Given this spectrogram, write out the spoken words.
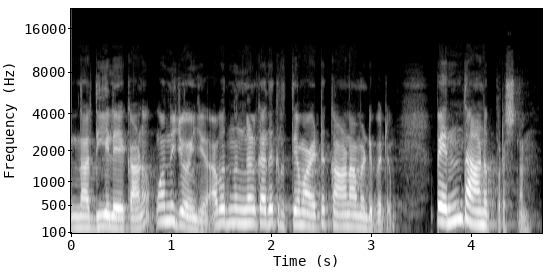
നദിയിലേക്കാണ് വന്ന് ജോയിൻ ചെയ്യുന്നത്. അപ്പോൾ നിങ്ങൾക്കത് കൃത്യമായിട്ട് കാണാൻ വേണ്ടി പറ്റും. അപ്പോൾ എന്താണ് പ്രശ്നം?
